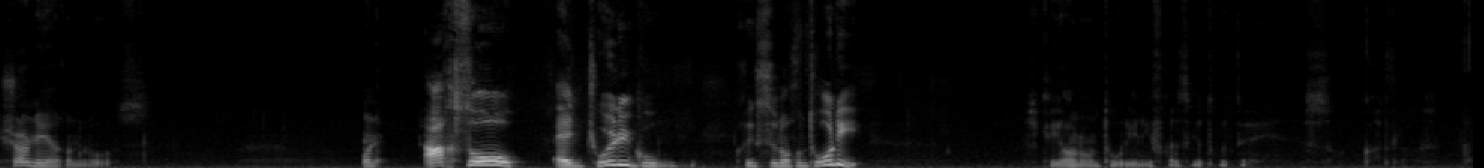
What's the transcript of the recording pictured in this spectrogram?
Schon ehrenlos. Und ach so, Entschuldigung. Kriegst du noch einen Todi? Krieg auch noch einen Todi in die Fresse gedrückt, ey. So gottlos.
